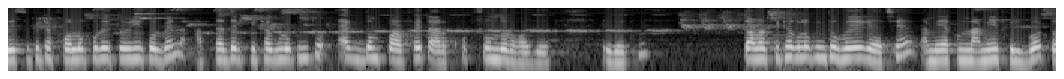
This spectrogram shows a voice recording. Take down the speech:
রেসিপিটা ফলো করে তৈরি করবেন, আপনাদের পিঠাগুলো কিন্তু একদম পারফেক্ট আর খুব সুন্দর হবে। এই দেখুন তো আমার পিঠাগুলো কিন্তু হয়ে গেছে, আমি এখন নামিয়ে ফেলব। তো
